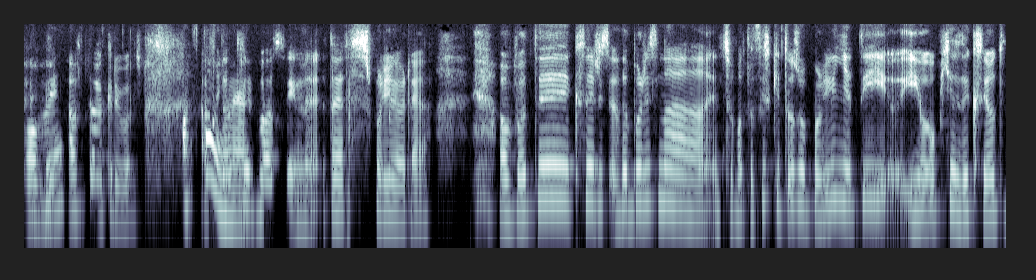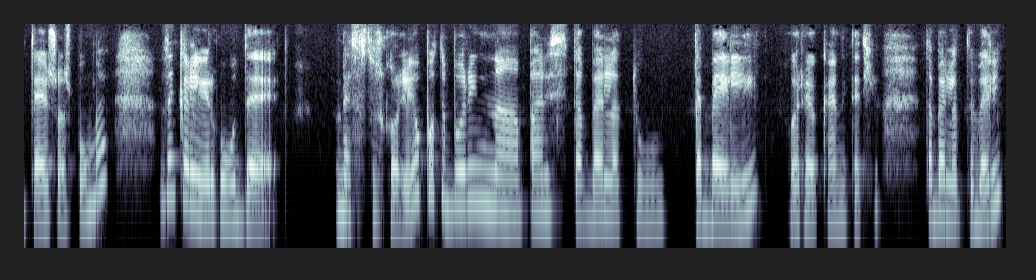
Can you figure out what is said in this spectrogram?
πόδι. Αυτό ακριβώς. Αυτό, Αυτό είναι. ακριβώς είναι. Το έθεσες πολύ ωραία. Οπότε, ξέρεις, δεν μπορείς να ενσωματωθείς και τόσο πολύ γιατί οι όποιες δεξιότητές σου, ας πούμε, δεν καλλιεργούνται μέσα στο σχολείο, οπότε μπορεί να πάρεις τη ταμπέλα του τεμπέλη, ωραίο κάνει τέτοιο, ταμπέλα του τεμπέλη,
